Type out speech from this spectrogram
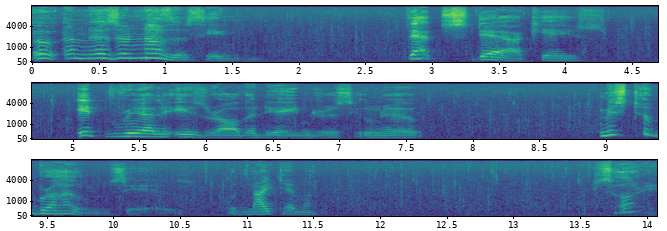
Oh, and there's another thing. That staircase. It really is rather dangerous, you know. Mr. Brown says. Good night, Emma. Sorry.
